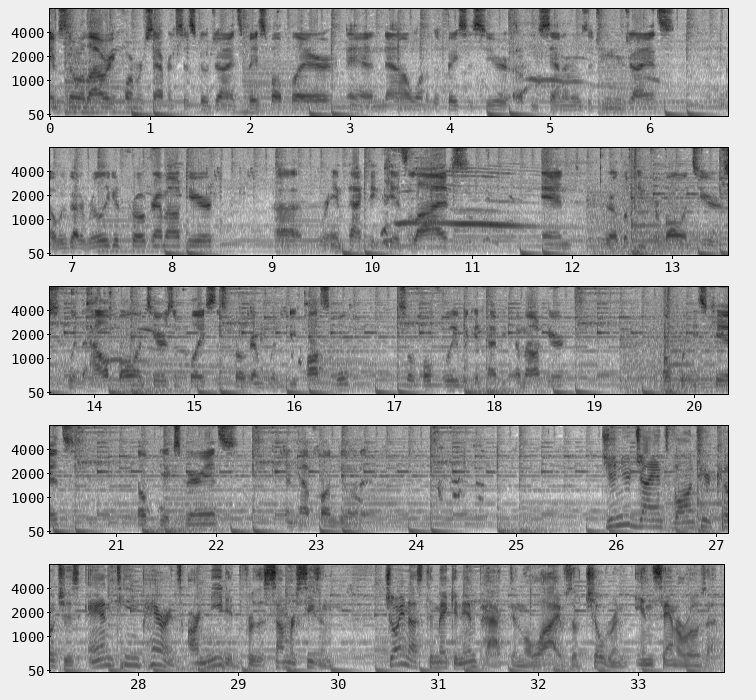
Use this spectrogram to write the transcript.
James Noah Lowry, former San Francisco Giants baseball player, and now one of the faces here of the Santa Rosa Junior Giants. Uh, we've got a really good program out here. Uh, we're impacting kids' lives, and we are looking for volunteers. Without volunteers in place, this program wouldn't be possible. So hopefully we can have you come out here, help with these kids, help the experience, and have fun doing it. Junior Giants volunteer coaches and team parents are needed for the summer season. Join us to make an impact in the lives of children in Santa Rosa.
